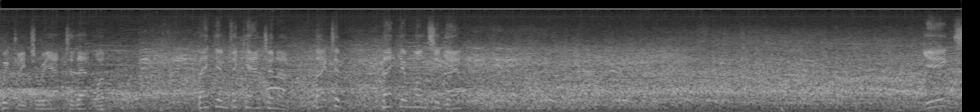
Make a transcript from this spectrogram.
quickly to react to that one. Beckham to Cantona. Back to Beckham once again. Giggs.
